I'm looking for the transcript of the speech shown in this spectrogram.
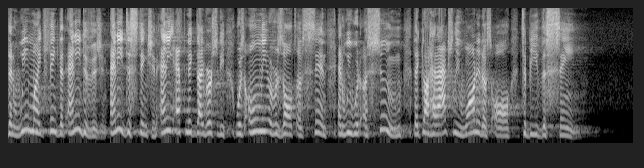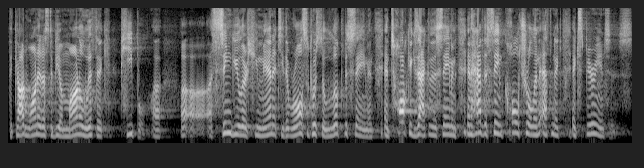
then we might think that any division, any distinction, any ethnic diversity was only a result of sin, and we would assume that God had actually wanted us all to be the same. That God wanted us to be a monolithic people, a, a, a, singular humanity, that we're all supposed to look the same and, and talk exactly the same and, and have the same cultural and ethnic experiences.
